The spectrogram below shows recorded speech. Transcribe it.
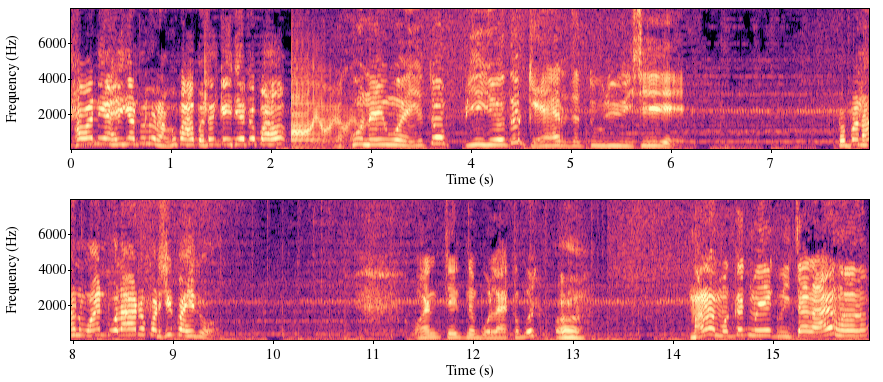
ખાવાની આવી ગયા પેલો રઘુ પા બટન કહી દે તો પાહો. રઘુ નહીં હોય એ તો પી ગયો તો ઘેર જતું રહ્યું છે. તો પણ હાન વાન બોલાવો તો પડશે પછી તો. વન ને બોલાય ખબર? મારા મગજમાં એક વિચાર આવ્યો હ.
